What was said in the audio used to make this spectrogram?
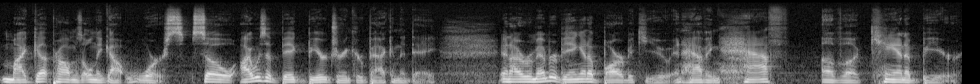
my gut problems only got worse. So I was a big beer drinker back in the day. And I remember being at a barbecue and having half of a can of beer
